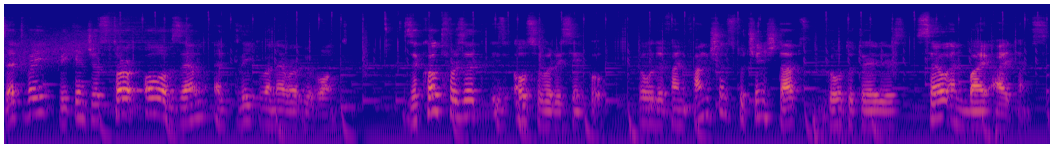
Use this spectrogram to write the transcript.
That way we can just store all of them and click whenever we want. The code for that is also very simple. We will define functions to change tabs, go to traders, sell and buy items.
